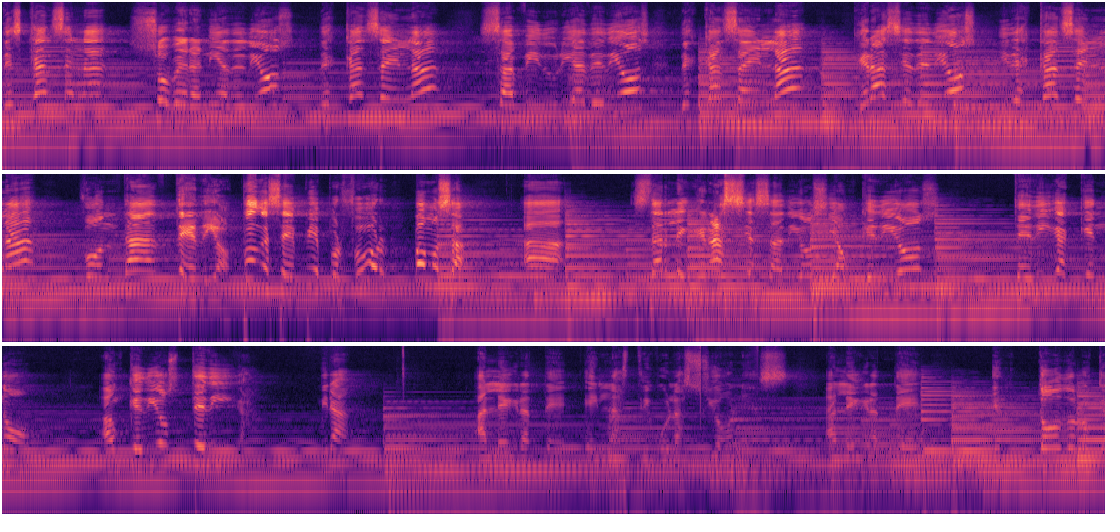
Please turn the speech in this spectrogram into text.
Descansa en la soberanía de Dios, descansa en la sabiduría de Dios, descansa en la gracia de Dios y descansa en la bondad de Dios. Póngase de pie, por favor. Vamos a, a darle gracias a Dios y aunque Dios te diga que no, aunque Dios te diga, Mira, alégrate en las tribulaciones, alégrate en todo lo que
